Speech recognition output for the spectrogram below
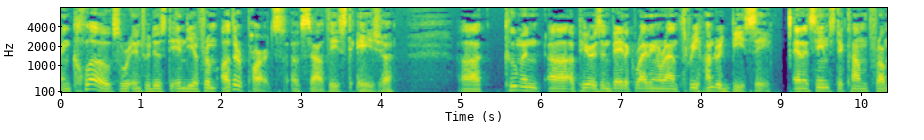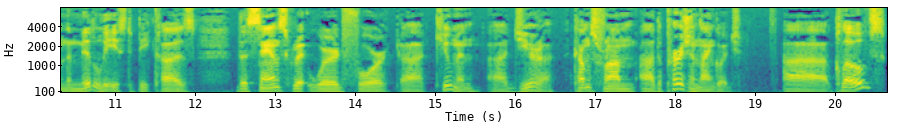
and cloves were introduced to India from other parts of Southeast Asia. Uh, cumin uh, appears in Vedic writing around 300 BC, and it seems to come from the Middle East because the Sanskrit word for uh, cumin, uh, jira, comes from uh, the Persian language. Uh, cloves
